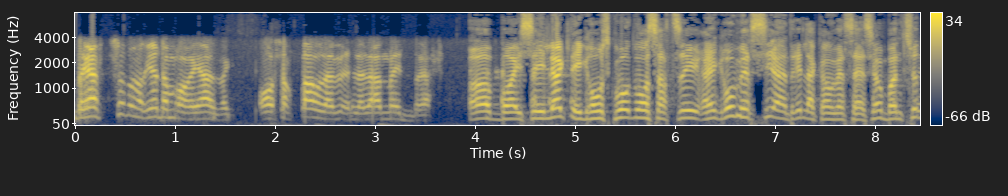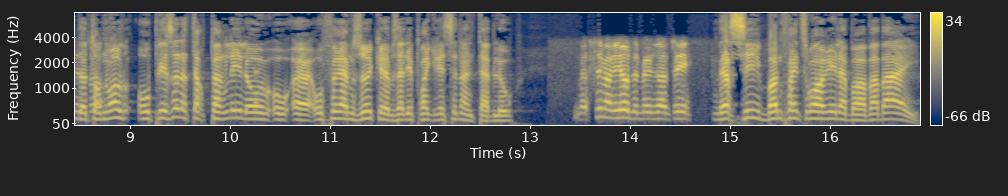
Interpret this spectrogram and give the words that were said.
draft ça dans rien de Montréal. On se reparle le, le lendemain du draft. Oh boy, c'est là que les grosses quotes vont sortir. Un gros merci, André, de la conversation. Bonne suite de tournoi. Au plaisir de te reparler là, au, euh, au, fur et à mesure que vous allez progresser dans le tableau. Merci, Mario, de bien gentil. Merci. Bonne fin de soirée là-bas. Bye bye.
